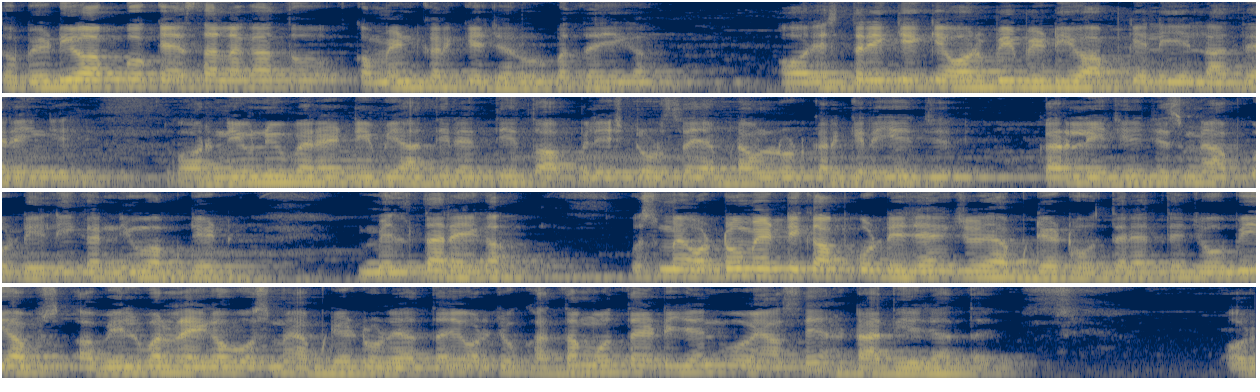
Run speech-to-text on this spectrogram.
तो वीडियो आपको कैसा लगा तो कमेंट करके ज़रूर बताइएगा और इस तरीके के और भी वीडियो आपके लिए लाते रहेंगे और न्यू न्यू वैरायटी भी आती रहती है तो आप प्ले स्टोर से ऐप डाउनलोड करके रहिए कर लीजिए, जिसमें आपको डेली का न्यू अपडेट मिलता रहेगा। उसमें ऑटोमेटिक आपको डिज़ाइन जो है अपडेट होते रहते हैं। जो भी आप अवेलेबल रहेगा, वो उसमें अपडेट हो जाता है और जो ख़त्म होता है डिज़ाइन वो यहाँ से हटा दिया जाता है। और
